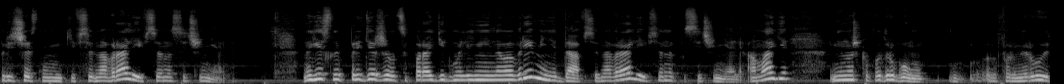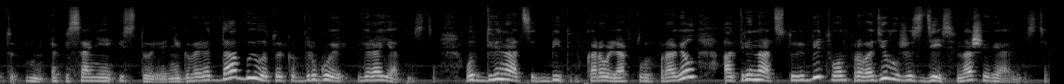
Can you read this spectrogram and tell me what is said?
предшественники все наврали и все насочиняли? Но если придерживаться парадигмы линейного времени, да, все наврали и все сочиняли, а маги немножко по-другому формируют описание истории. Они говорят, да, было только в другой вероятности. Вот 12 битв король Артур провел, а 13 битву он проводил уже здесь, в нашей реальности,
